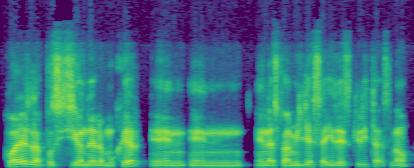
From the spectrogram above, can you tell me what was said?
¿Cuál es la posición de la mujer en, en, en las familias ahí descritas, ¿no?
